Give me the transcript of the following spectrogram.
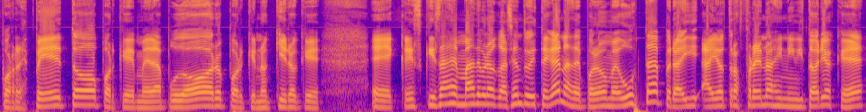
por respeto, porque me da pudor, porque no quiero que, eh, que quizás en más de una ocasión tuviste ganas de poner un me gusta, pero hay, hay otros frenos inhibitorios que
